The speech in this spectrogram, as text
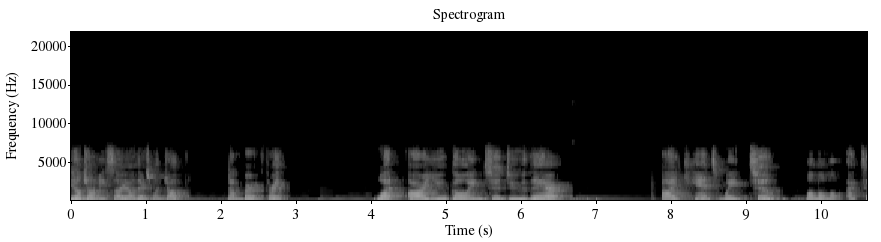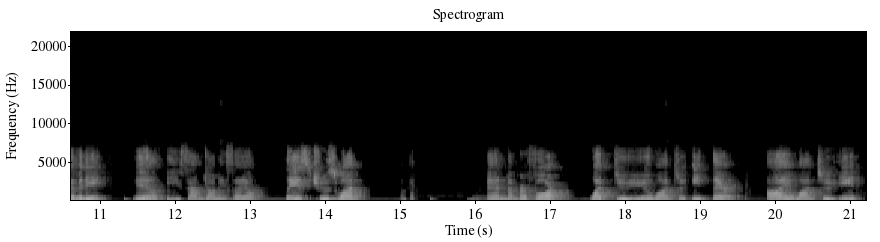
Iljam Isayo. There's one job. Number three. What are you going to do there? I can't wait to momomo activity il i samjam isayo. Please choose one. Okay. And number four, what do you want to eat there? I want to eat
